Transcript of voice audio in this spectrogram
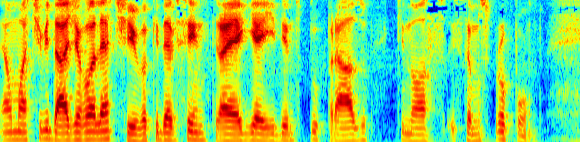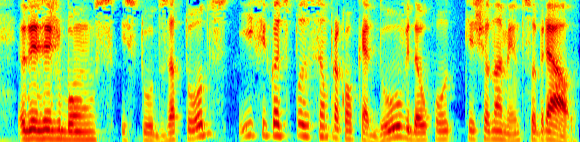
é uma atividade avaliativa que deve ser entregue aí dentro do prazo que nós estamos propondo. Eu desejo bons estudos a todos e fico à disposição para qualquer dúvida ou questionamento sobre a aula.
